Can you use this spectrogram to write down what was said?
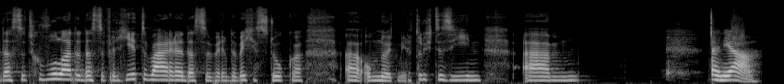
dat ze het gevoel hadden dat ze vergeten waren, dat ze werden weggestoken om nooit meer terug te zien. En ja,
